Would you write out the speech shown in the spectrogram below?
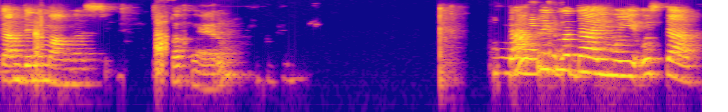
там, де нема в нас паперу. Та прикладаємо її ось так,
